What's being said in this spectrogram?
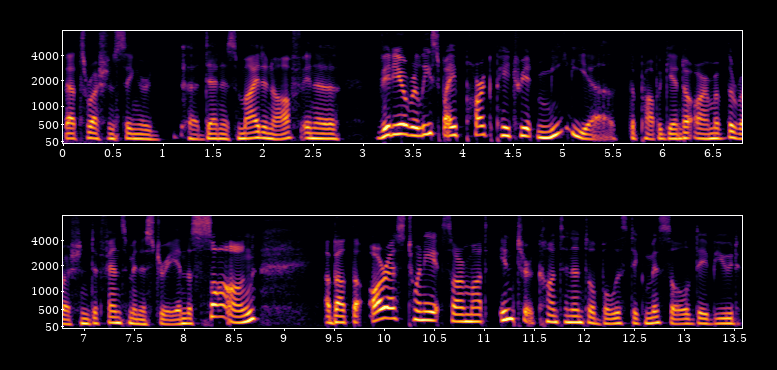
That's Russian singer uh, Denis Maidanov in a video released by Park Patriot Media, the propaganda arm of the Russian Defense Ministry. And the song about the RS 28 Sarmat intercontinental ballistic missile debuted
